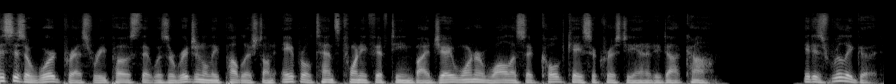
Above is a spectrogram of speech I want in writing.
This is a WordPress repost that was originally published on April 10, 2015 by J. Warner Wallace at coldcaseofchristianity.com. It is really good.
